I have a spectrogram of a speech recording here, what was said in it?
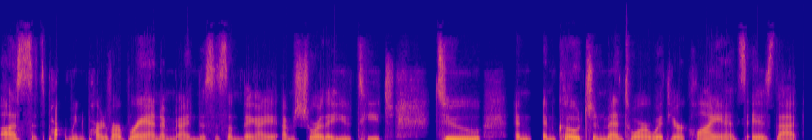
us. It's part, I mean, part of our brand. I'm, and this is something I, I'm sure that you teach to and, and coach and mentor with your clients is that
